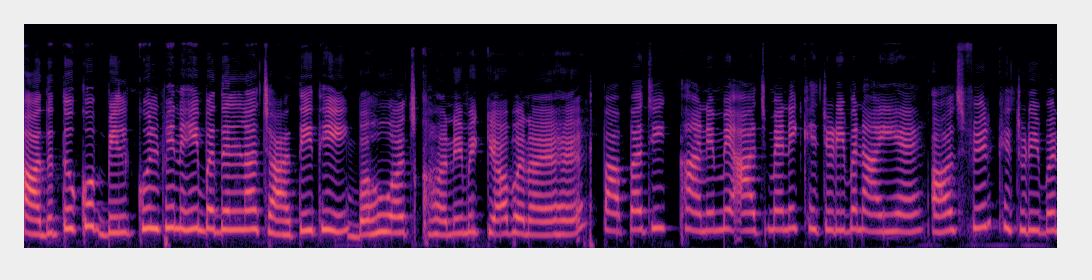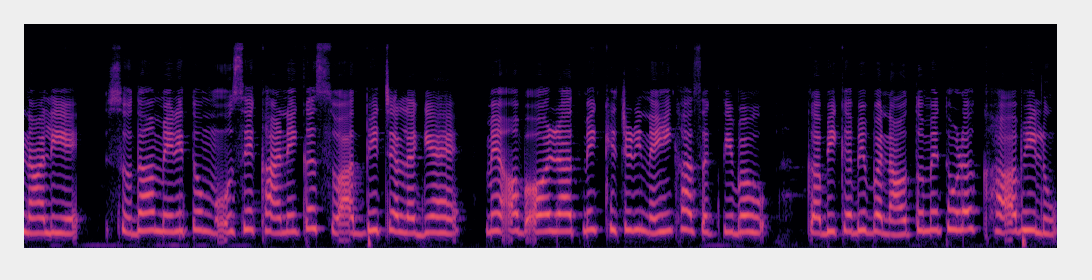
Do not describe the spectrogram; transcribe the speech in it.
आदतों को बिल्कुल भी नहीं बदलना चाहती थी। बहू आज खाने में क्या बनाया है? पापा जी खाने में आज मैंने खिचड़ी बनाई है। आज फिर खिचड़ी बना लिए। सुधा मेरे तो मुँह से खाने का स्वाद भी चला गया है। मैं अब और रात में खिचड़ी नहीं खा सकती बहू। कभी कभी बनाओ तो मैं थोड़ा खा भी लूँ।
